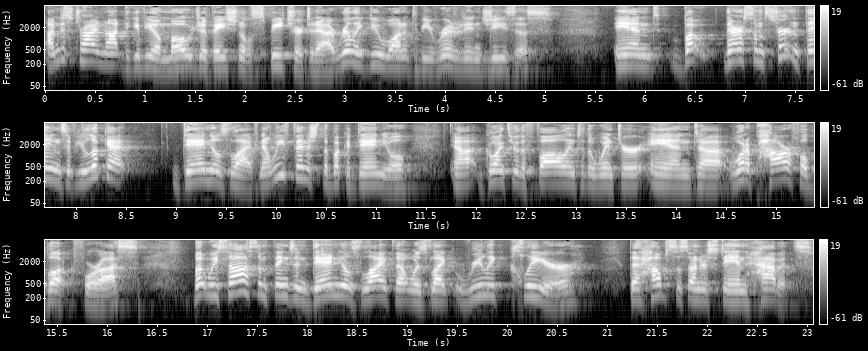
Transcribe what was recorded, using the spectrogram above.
I'm just trying not to give you a motivational speech here today. I really do want it to be rooted in Jesus. And, but there are some certain things, if you look at Daniel's life. Now, we finished the book of Daniel uh, going through the fall into the winter, and uh, what a powerful book for us. But we saw some things in Daniel's life that was like really clear that helps us understand habits.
